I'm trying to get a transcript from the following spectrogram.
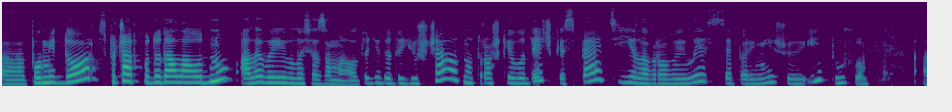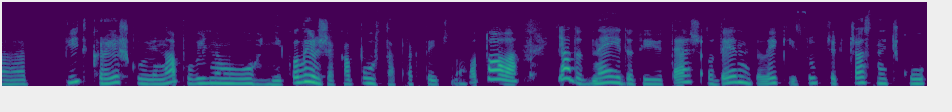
е, помідор. Спочатку додала одну, але виявилося замало. Тоді додаю ще одну, трошки водички, спеції, лавровий лист, все перемішую і тушу е, під кришкою на повільному вогні. Коли вже капуста практично готова, я до неї додаю теж один великий зубчик часничку.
